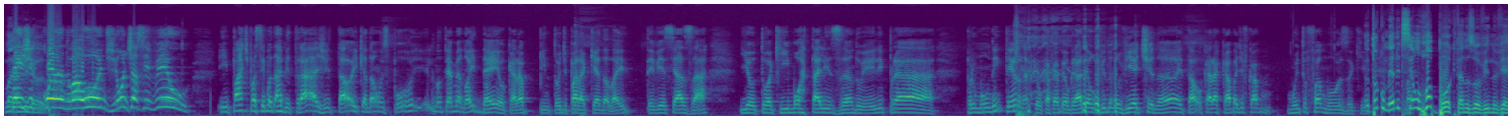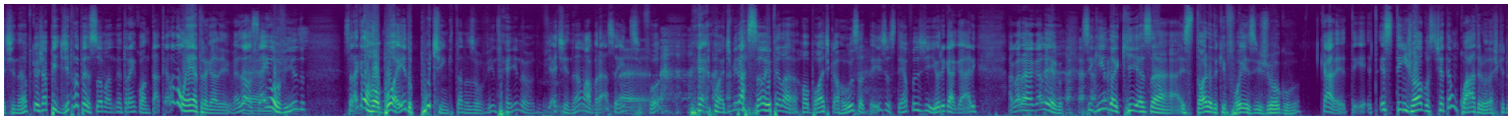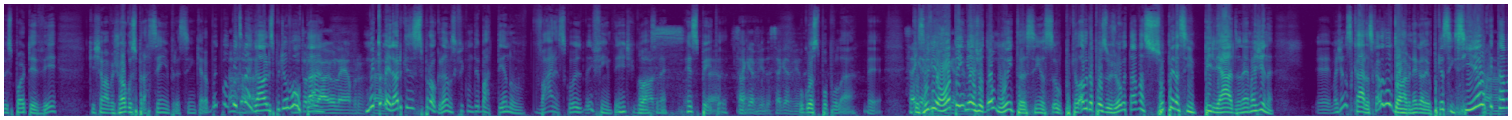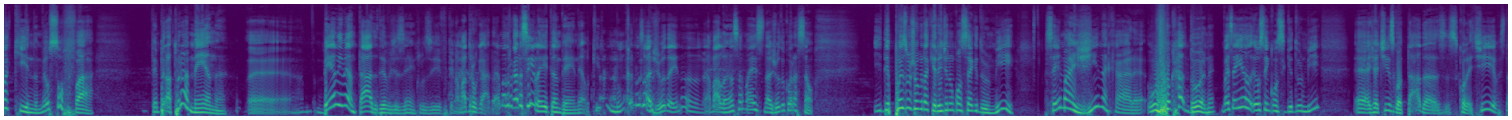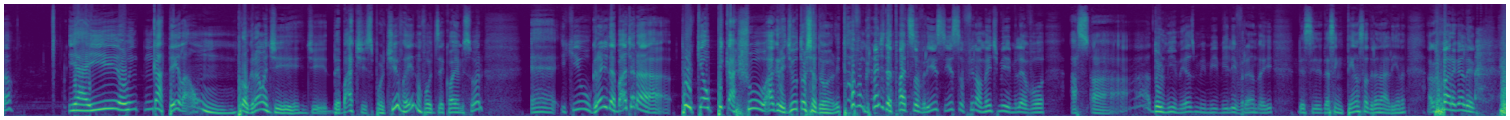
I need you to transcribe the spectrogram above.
Desde quando? Aonde? Onde já se viu? E parte para cima da arbitragem e tal, e quer dar um esporro, e ele não tem a menor ideia. O cara pintou de paraquedas lá e teve esse azar. E eu tô aqui imortalizando ele para o mundo inteiro, né? Porque o Café Belgrado é ouvido no Vietnã e tal. O cara acaba de ficar muito famoso aqui. Eu tô com medo de Mas... ser um robô que tá nos ouvindo no Vietnã, porque eu já pedi pra pessoa entrar em contato e ela não entra, galera. Mas ela é, segue ouvindo. Isso. Será que é o robô aí do Putin que tá nos ouvindo aí no, no Vietnã? Um abraço aí, é... se for. É uma admiração aí pela robótica russa desde os tempos de Yuri Gagarin. Agora, Galego, seguindo aqui essa história do que foi esse jogo. Cara, esse, tem jogos, tinha até um quadro, acho que do Sport TV, que chamava Jogos para Sempre, assim, que era muito, muito legal, eles podiam voltar. Muito legal, eu lembro. Muito é. melhor do que esses programas que ficam debatendo várias coisas. Enfim, tem gente que gosta, né? Nossa, né? Respeita. É. Segue a, a, vida, segue a vida. O gosto popular. Né? Inclusive, vida, ontem me ajudou muito, assim, eu, porque logo depois do jogo eu tava super, assim, pilhado, né? Imagina. É, imagina os caras, os caras não dormem, né, galera? Porque assim, se eu que tava aqui no meu sofá, temperatura amena, é, bem alimentado, devo dizer, inclusive, porque na madrugada é madrugada sem lei também, né? O que nunca nos ajuda aí na, na balança, mas ajuda o coração. E depois um jogo daquele a gente não consegue dormir, você imagina, cara, o jogador, né? Mas aí eu, eu sem conseguir dormir, é, já tinha esgotado as, as coletivas e tal. E aí eu engatei lá um programa de, de debate esportivo aí, não vou dizer qual é a emissora, é, e que o grande debate era por que o Pikachu agrediu o torcedor. E tava um grande debate sobre isso, e isso finalmente me, me levou a, a, a, dormir mesmo, me, me livrando aí desse, dessa intensa adrenalina. Agora, galera,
